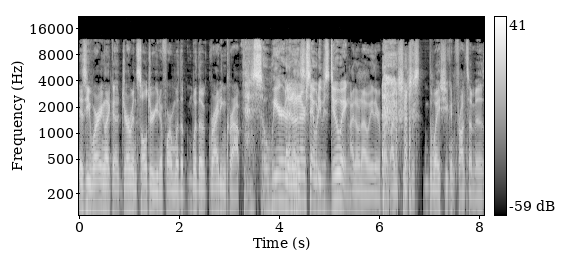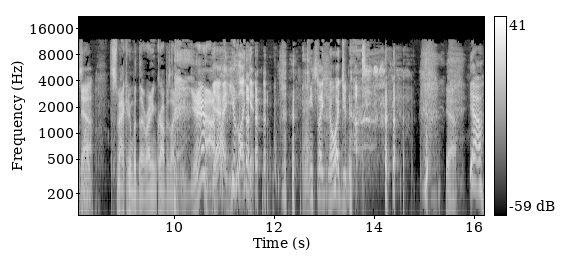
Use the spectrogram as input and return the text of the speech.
is he wearing like a German soldier uniform with a with a riding crop. that is so weird. I don't is. understand what he was doing. I don't know either, but like she just the way she confronts him is Yeah. like smacking him with the riding crop is like, yeah, yeah, you like it. He's like, no, I do not. yeah. Yeah,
